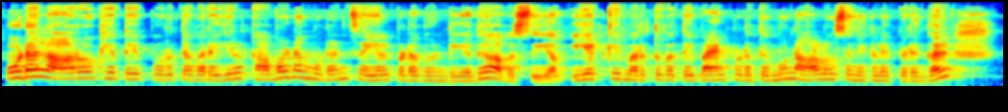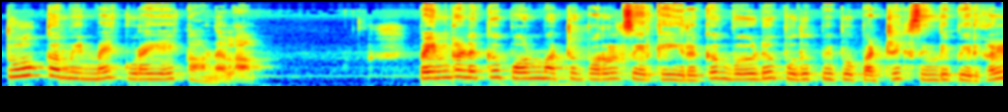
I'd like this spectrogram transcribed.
உடல் ஆரோக்கியத்தை பொறுத்தவரையில் கவனமுடன் செயல்பட வேண்டியது அவசியம். இயற்கை மருத்துவத்தை பயன்படுத்தும் முன் ஆலோசனைகளை பெறுங்கள். தூக்கமின்மை குறையை காணலாம். பெண்களுக்கு பொன் மற்றும் பொருள் சேர்க்கை இருக்கும் வீடு புதுப்பிப்பு பற்றி சிந்திப்பீர்கள்.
